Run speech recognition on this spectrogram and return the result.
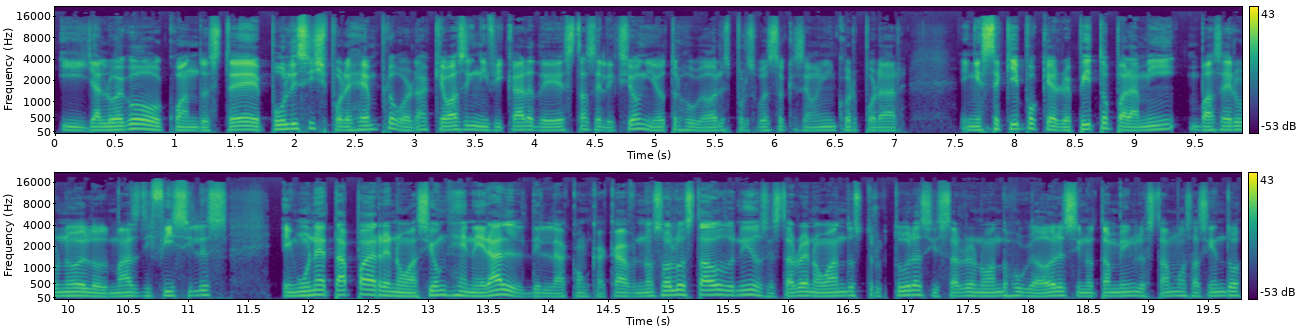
Y ya luego cuando esté Pulisic, por ejemplo, ¿verdad? ¿Qué va a significar de esta selección y otros jugadores, por supuesto, que se van a incorporar en este equipo que, repito, para mí va a ser uno de los más difíciles en una etapa de renovación general de la CONCACAF. No solo Estados Unidos está renovando estructuras y está renovando jugadores, sino también lo estamos haciendo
